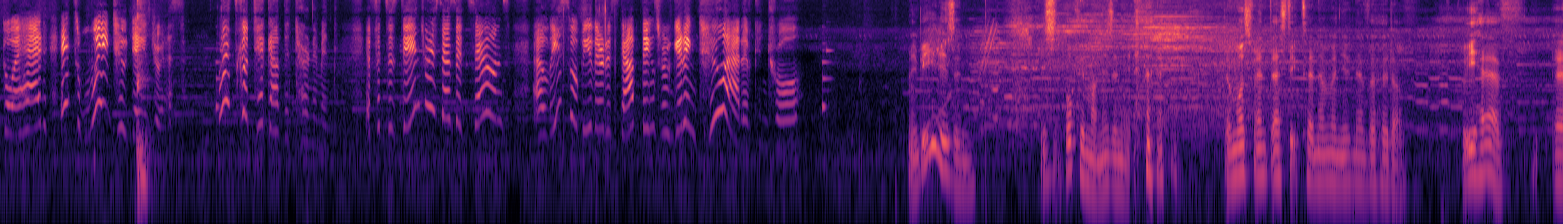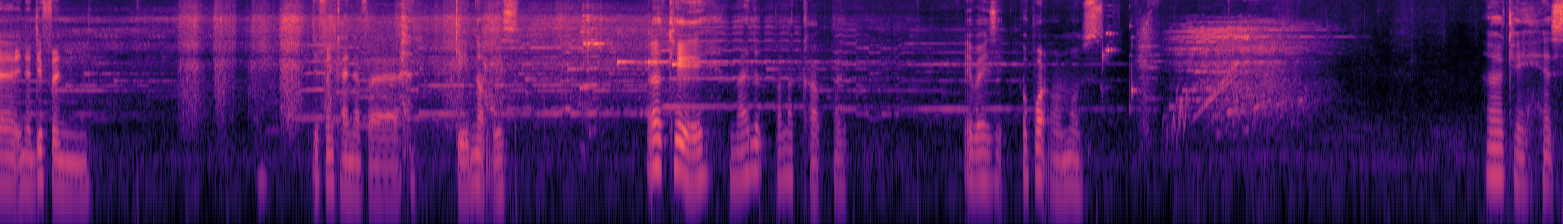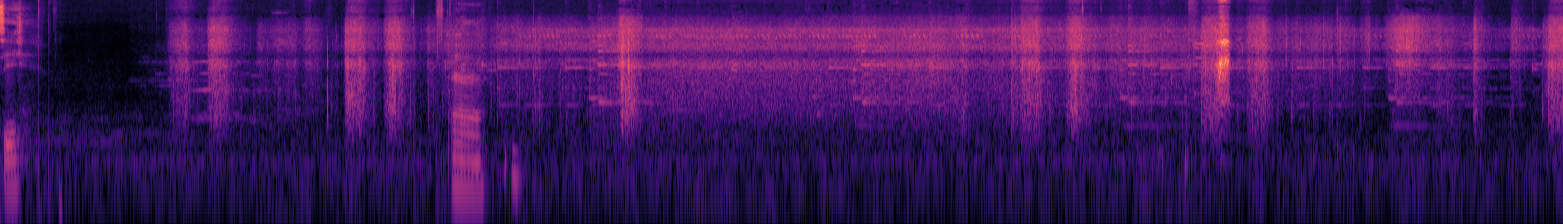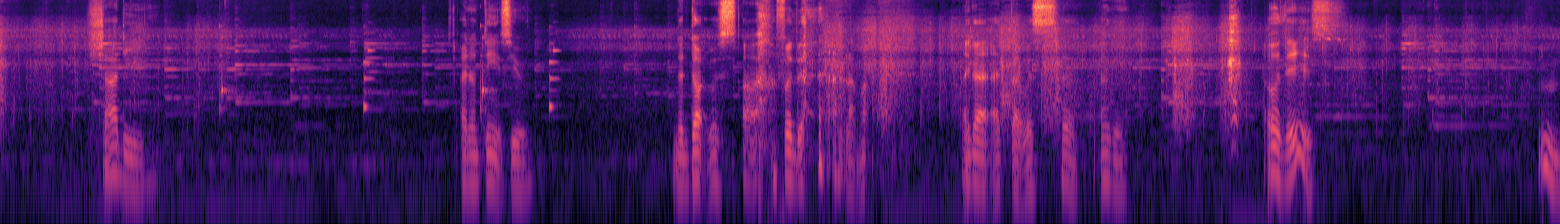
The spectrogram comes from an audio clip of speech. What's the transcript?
Maybe it isn't. It's Pokemon, isn't it? the most fantastic tournament you've never heard of. We have uh, in a different, different kind of uh, game, not this. Okay, Nylet Pala Cup. Uh, Hey, where is it? Oh, Port Ormos. Okay, let's see. Uh, Shadi. I don't think it's you. The dot was uh further. I got I thought it was her. Okay. Oh this. Hmm.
